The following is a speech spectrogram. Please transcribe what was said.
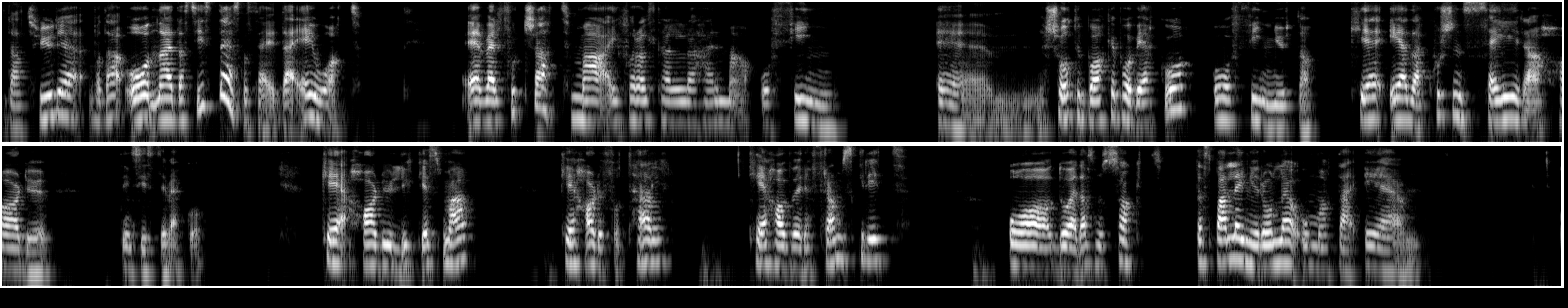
Da tror jeg var det. Og nei, det siste jeg skal si, det er jo at jeg vil fortsette med i forhold til det her med å finne eh, Se tilbake på uka og finne ut av hva er det, hvilke seire har du den siste uka. Hva har du lykkes med? Hva har du fått til? Hva har vært framskritt? Og da er det som sagt Det spiller ingen rolle om at det er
